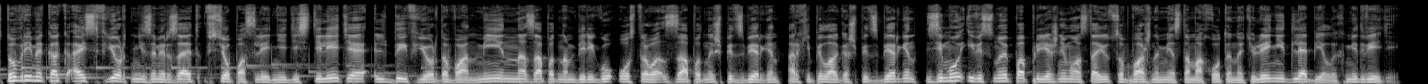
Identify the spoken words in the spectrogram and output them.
В то время как Айсфьорд не замерзает все последнее десятилетие, льды фьорда Ван Миен на западном берегу острова Западный Шпицберген, архипелага Шпицберген, зимой и весной по-прежнему остаются важным местом охоты на тюленей для белых медведей.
